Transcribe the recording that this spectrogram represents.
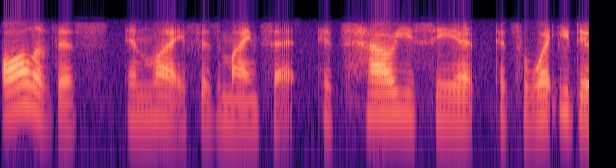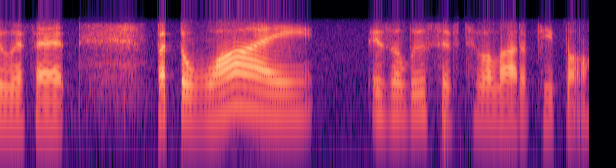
all of this in life is mindset. It's how you see it, it's what you do with it. But the why is elusive to a lot of people.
